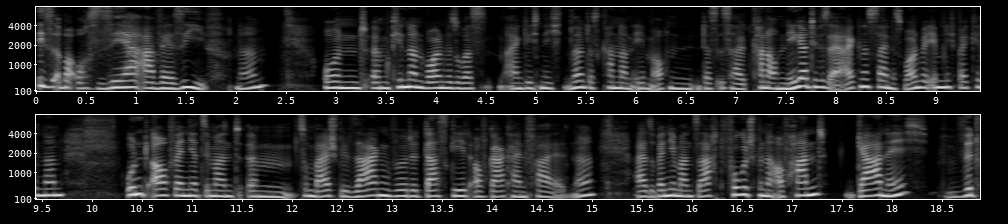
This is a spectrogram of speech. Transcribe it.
ist aber auch sehr aversiv. Ne? Und ähm, Kindern wollen wir sowas eigentlich nicht. Ne? Das kann dann eben auch, ein, das ist halt, kann auch ein negatives Ereignis sein. Das wollen wir eben nicht bei Kindern. Und auch wenn jetzt jemand ähm, zum Beispiel sagen würde, das geht auf gar keinen Fall. Ne? Also wenn jemand sagt, Vogelspinne auf Hand, gar nicht, wird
